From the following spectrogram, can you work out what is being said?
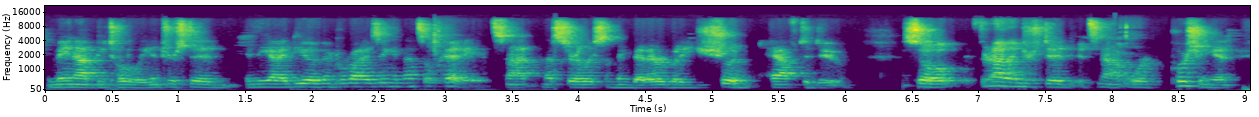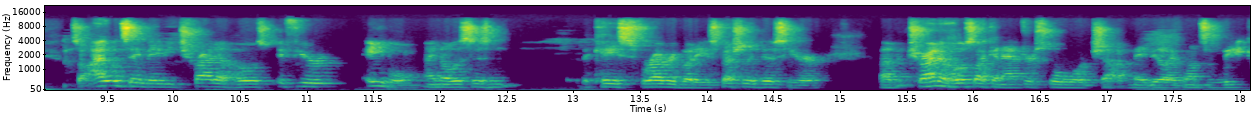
may not be totally interested in the idea of improvising, and that's okay. It's not necessarily something that everybody should have to do. So if they're not interested, it's not worth pushing it. So I would say maybe try to host if you're able. I know this isn't the case for everybody, especially this year. Uh, try to host like an after school workshop, maybe like once a week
